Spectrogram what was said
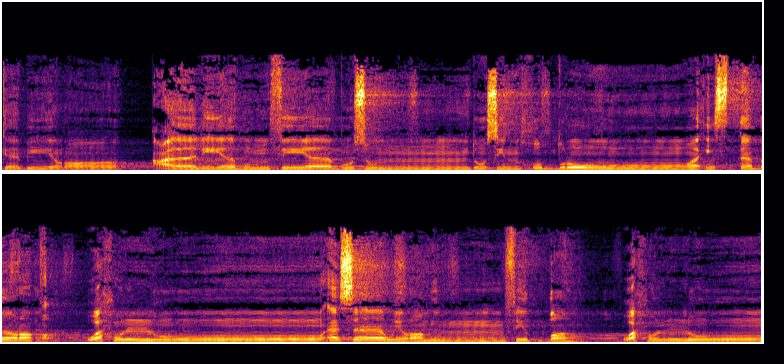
كبيرا عاليهم ثياب سندس خضر واستبرق وحلوا أساور من فضة وحلوا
